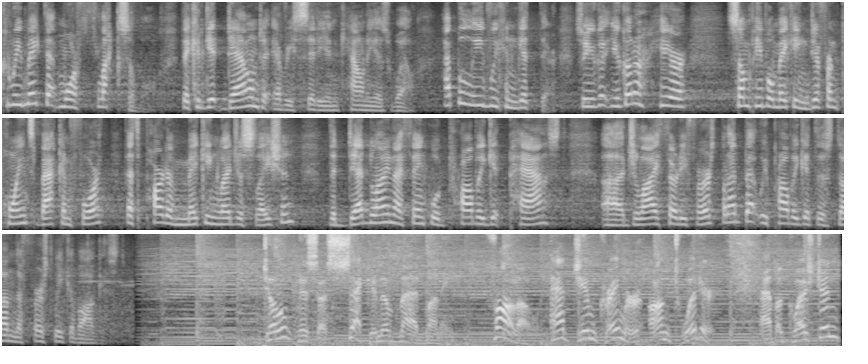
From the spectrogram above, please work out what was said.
Could we make that more flexible? That could get down to every city and county as well. I believe we can get there. So you're, you're going to hear some people making different points back and forth. That's part of making legislation. The deadline, I think, will probably get passed uh, July 31st, but I bet we probably get this done the first week of August. Don't miss a second of Mad Money. Follow at Jim Cramer on Twitter. Have a question?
